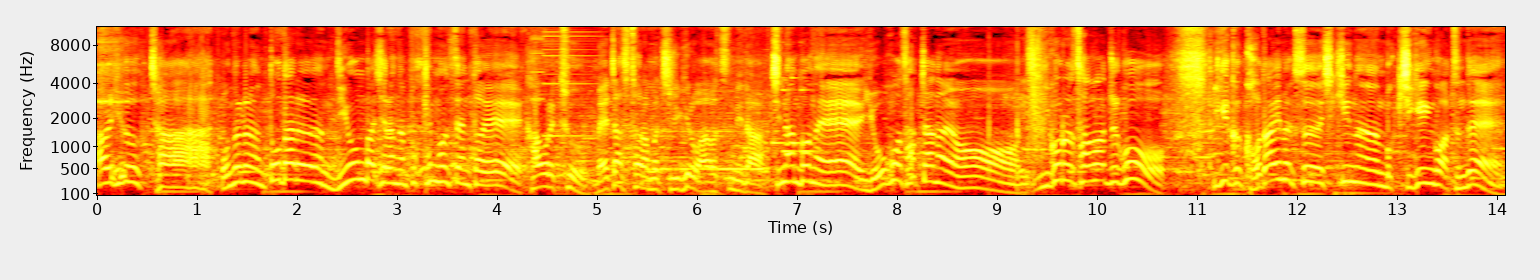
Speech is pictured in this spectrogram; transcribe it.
아휴 자 오늘은 또 다른 니혼바시라는 포켓몬 센터에 가오레2 메자스터를 한번 즐기러 왔습니다. 지난번에 요거 샀잖아요. 이거를 사가지고 이게 그 거다이맥스 시키는 뭐 기계인 것 같은데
